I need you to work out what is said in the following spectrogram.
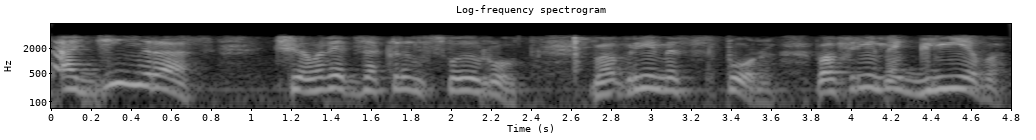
Один раз человек закрыл свой рот во время спора, во время гнева.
